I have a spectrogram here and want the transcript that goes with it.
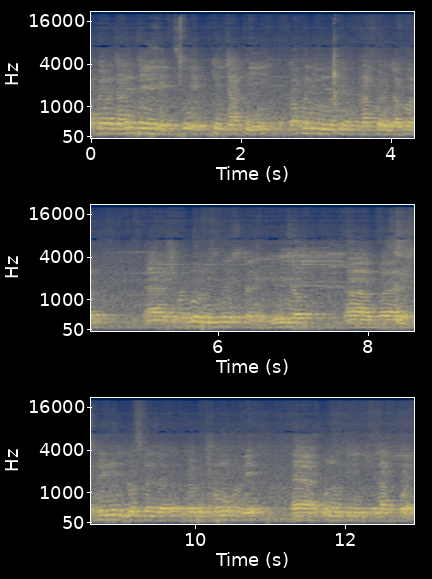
আপনারা জানেন যে একটি জাতি তখনই উন্নতি লাভ করে যখন সর্বনিম্ন স্তরে বিভিন্ন শ্রেণির লোকজন যখন সমভাবে উন্নতি লাভ করে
